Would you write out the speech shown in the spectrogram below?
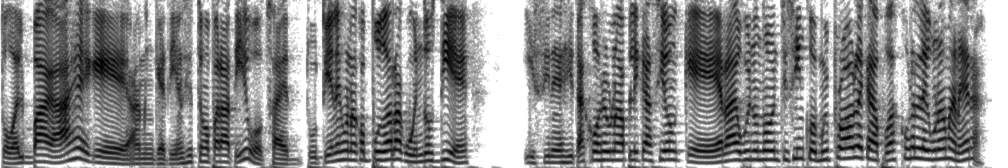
todo el bagaje que, que tiene el sistema operativo. O sea, tú tienes una computadora Windows 10 y si necesitas correr una aplicación que era de Windows 95, es muy probable que la puedas correr de alguna manera.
